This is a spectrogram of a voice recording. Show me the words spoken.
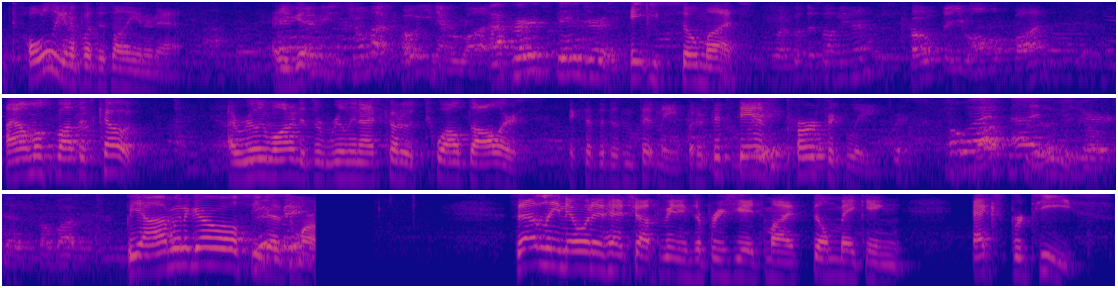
I'm totally gonna put this on the internet. Awesome. Are you Hey, good? Jim, you should show him that coat you never bought. I've heard it's dangerous. I hate you so much. You want to put this on the internet? This coat that you almost bought? I almost bought this coat. I really wanted it. It's a really nice coat. It was twelve dollars, except it doesn't fit me. But it fits Dan perfectly. What a jerk. coat to- twelve bucks. But yeah, I'm gonna go. I'll see you guys tomorrow. Sadly, no one at Headshots meetings appreciates my filmmaking expertise,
